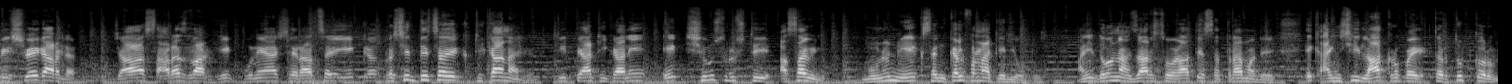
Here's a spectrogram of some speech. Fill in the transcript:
पेशवे गार्डन ज्या सारसबाग एक पुण्या शहराचं एक प्रसिद्धीचं एक ठिकाण आहे. की त्या ठिकाणी एक शिवसृष्टी असावी म्हणून मी एक संकल्पना केली होती. आणि दोन हजार सोळा ते सतरा मध्ये एक ऐंशी लाख रुपये तरतूद करून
